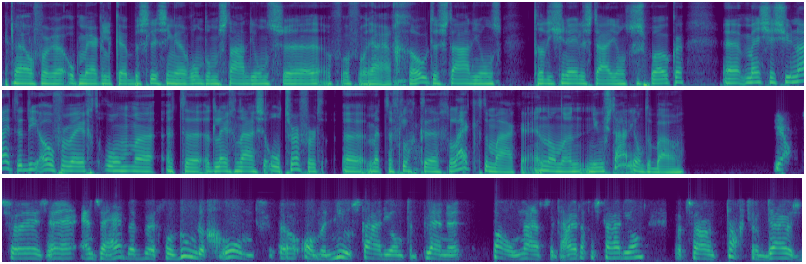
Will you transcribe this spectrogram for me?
Ja, over uh, opmerkelijke beslissingen rondom stadions, uh, of, of, ja, grote stadions, traditionele stadions gesproken. Uh, Manchester United die overweegt om het, het legendarische Old Trafford met de vlakte gelijk te maken en dan een nieuw stadion te bouwen. Ja, ze, en ze hebben voldoende grond om een nieuw stadion te plannen pal naast het huidige stadion. Dat zou een 80.000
